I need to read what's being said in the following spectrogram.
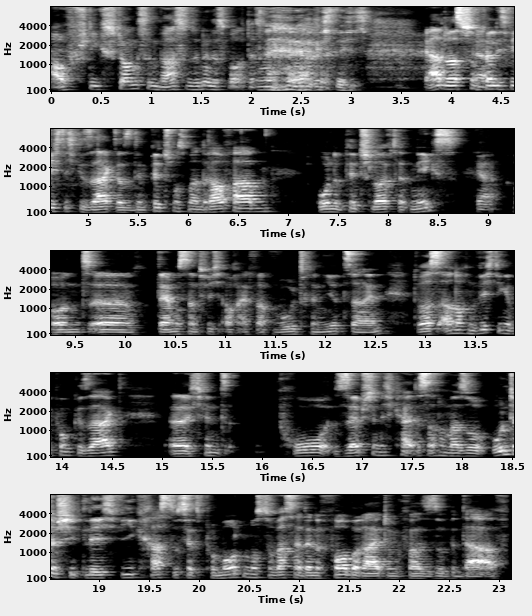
Aufstiegschance im wahrsten Sinne des Wortes. ja, richtig. Ja, du hast schon ja. völlig richtig gesagt. Also den Pitch muss man drauf haben. Ohne Pitch läuft halt nichts. Ja. Und äh, der muss natürlich auch einfach wohl trainiert sein. Du hast auch noch einen wichtigen Punkt gesagt. Äh, ich finde, pro Selbstständigkeit ist auch nochmal so unterschiedlich, wie krass du es jetzt promoten musst und was halt deine Vorbereitung quasi so bedarf.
